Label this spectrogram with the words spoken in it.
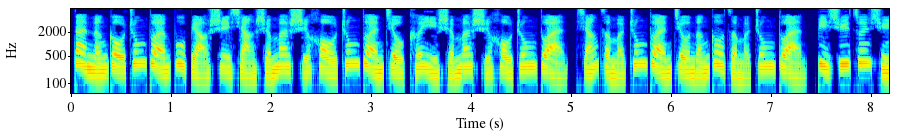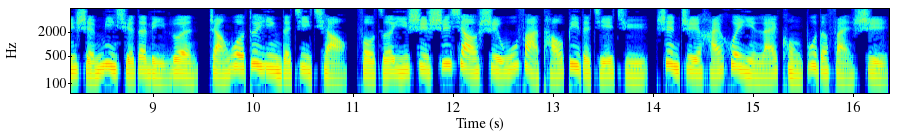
但能够中断不表示想什么时候中断就可以什么时候中断，想怎么中断就能够怎么中断，必须遵循神秘学的理论，掌握对应的技巧，否则仪式失效是无法逃避的结局，甚至还会引来恐怖的反噬。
